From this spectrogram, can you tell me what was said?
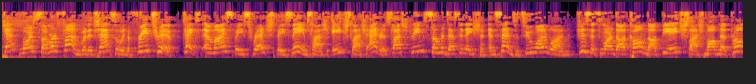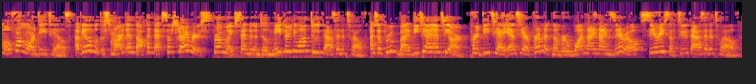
Get more summer fun with a chance to win a free trip. Text MI space reg space name slash age slash address slash dream summer destination and send to 211. Visit smart.com.ph slash mobnet promo for more details. Available to smart and talk and text subscribers. Promo extended until May 31, 2012. As approved by DTI NCR. Per DTI NCR permit number 1990, series of 2012.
